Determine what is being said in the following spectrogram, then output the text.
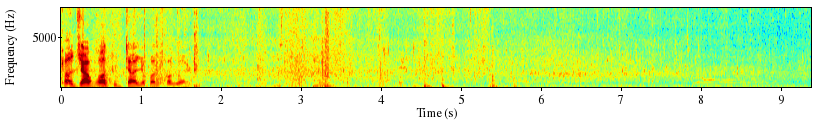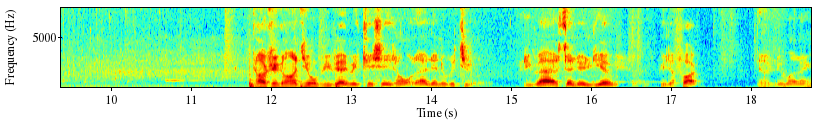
quand j'en prends tout le temps, il n'y a pas de problème. Quand j'ai grandi, on vivait avec les saisons, la nourriture. L'hiver, c'était le lièvre, puis le phoque, le marin.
